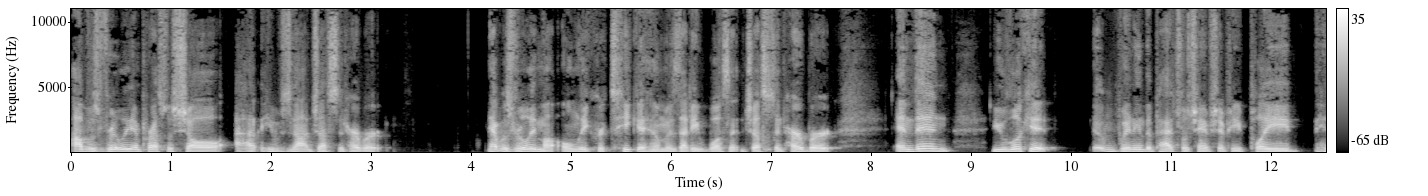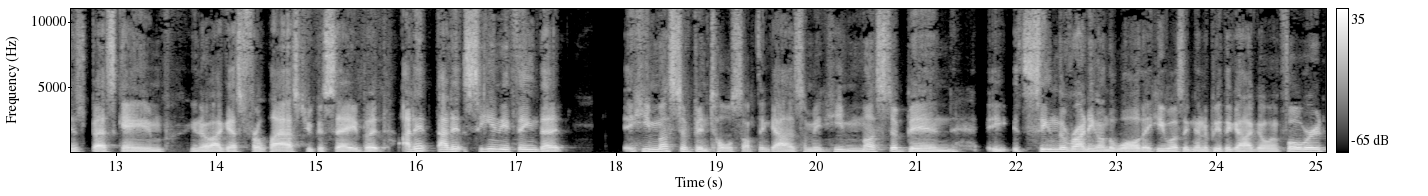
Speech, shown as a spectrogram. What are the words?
I was really impressed with Shough. I, he was not Justin Herbert that was really my only critique of him is that he wasn't Justin Herbert. And then you look at winning the Pac-12 championship. He played his best game, you know, I guess for last you could say, but I didn't I didn't see anything that he must have been told something, guys. I mean, he must have been seen the writing on the wall that he wasn't going to be the guy going forward.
